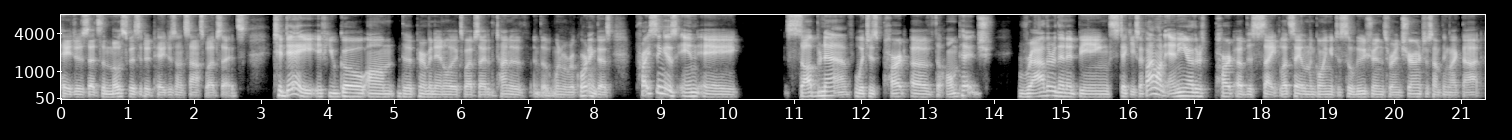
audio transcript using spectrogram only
pages that's the most visited pages on SaaS websites. Today, if you go on the Pyramid Analytics website at the time of the when we're recording this, pricing is in a sub nav, which is part of the homepage rather than it being sticky. So if I'm on any other part of the site, let's say I'm going into solutions for insurance or something like that,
